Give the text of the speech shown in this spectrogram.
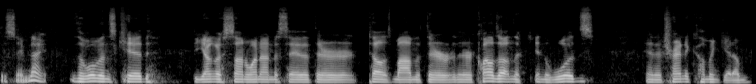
the same night. The woman's kid, the youngest son, went on to say that they're tell his mom that there there are clowns out in the in the woods, and they're trying to come and get him.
